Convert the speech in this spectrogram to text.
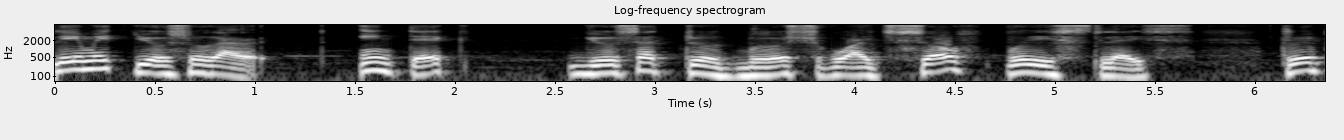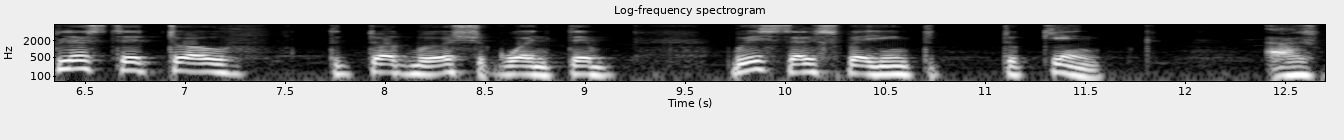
Limit your sugar intake. Use a toothbrush with soft bristles. Replace the, tooth, the toothbrush when the bristles begin to, to kink. Ask,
